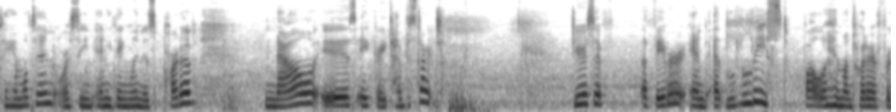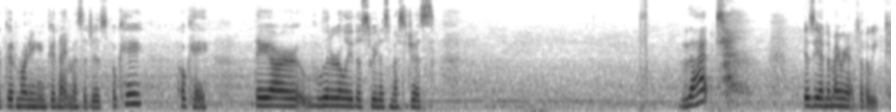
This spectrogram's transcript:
to Hamilton or seen anything Lin is part of, now is a great time to start. Do yourself a favor and at least follow him on Twitter for good morning and good night messages, okay? Okay. They are literally the sweetest messages that is the end of my rant for the week.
